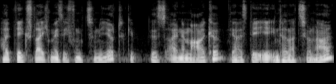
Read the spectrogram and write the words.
halbwegs gleichmäßig funktioniert, gibt es eine Marke, die heißt DE International.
